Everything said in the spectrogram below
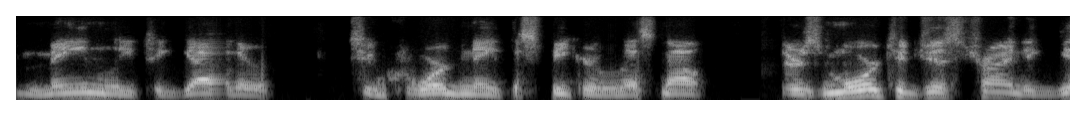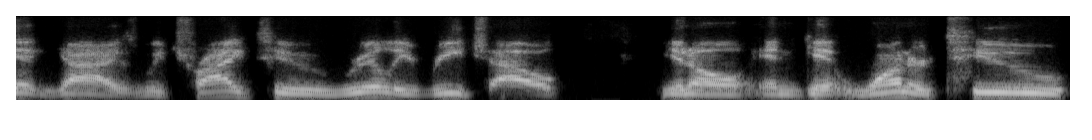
mainly together to coordinate the speaker list. Now, there's more to just trying to get guys. We try to really reach out, you know, and get one or two,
